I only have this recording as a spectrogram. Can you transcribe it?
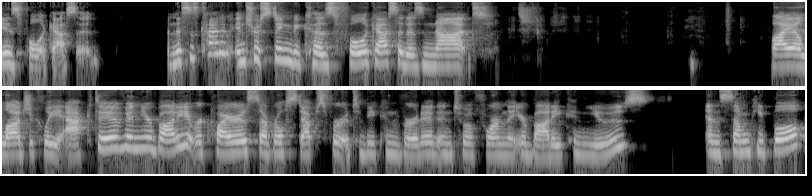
is folic acid. And this is kind of interesting because folic acid is not biologically active in your body. It requires several steps for it to be converted into a form that your body can use and some people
